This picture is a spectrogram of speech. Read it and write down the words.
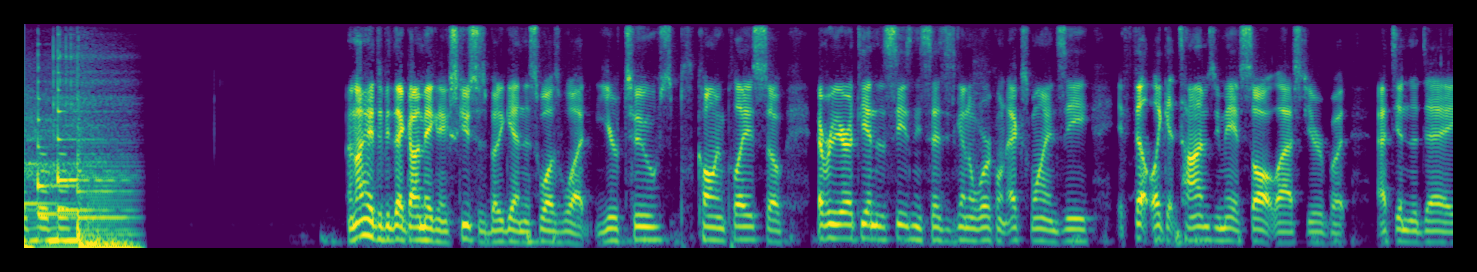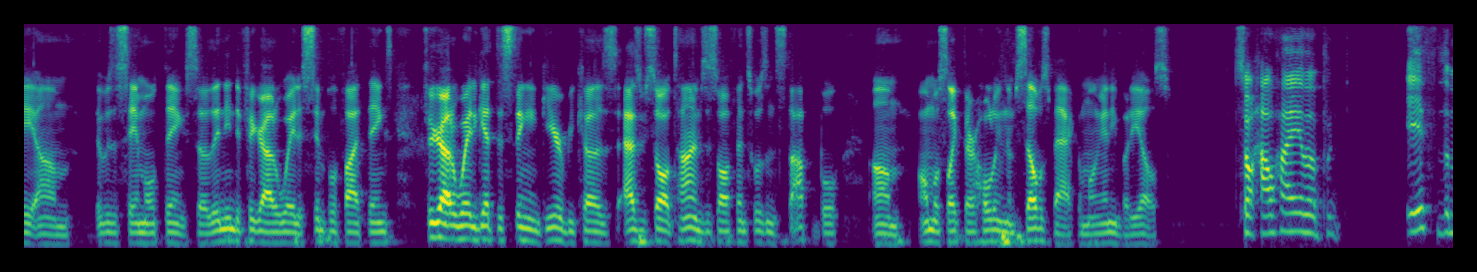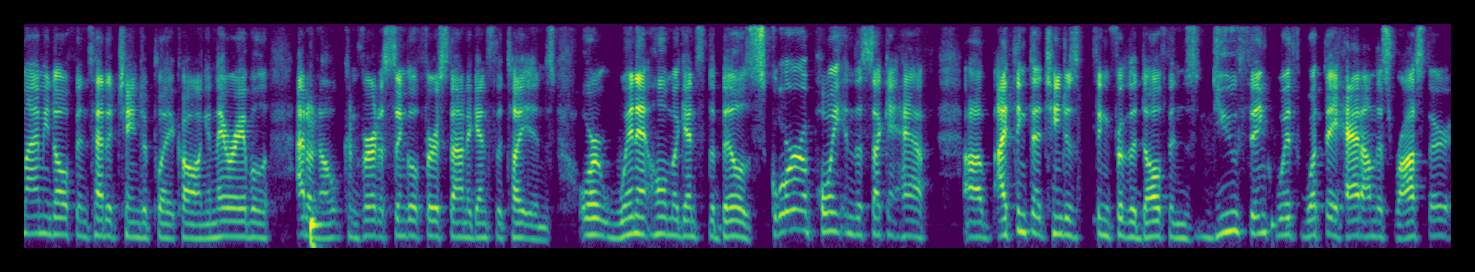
And I hate to be that guy making excuses, but again, this was what year two calling plays. So every year at the end of the season, he says he's going to work on X, Y, and Z. It felt like at times we may have saw it last year, but at the end of the day, um, it was the same old thing. So they need to figure out a way to simplify things, figure out a way to get this thing in gear because as we saw at times, this offense was unstoppable, um, almost like they're holding themselves back among anybody else. So how high of a if the Miami Dolphins had a change of play calling and they were able, I don't know, convert a single first down against the Titans or win at home against the Bills, score a point in the second half, uh, I think that changes thing for the Dolphins. Do you think with what they had on this roster,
